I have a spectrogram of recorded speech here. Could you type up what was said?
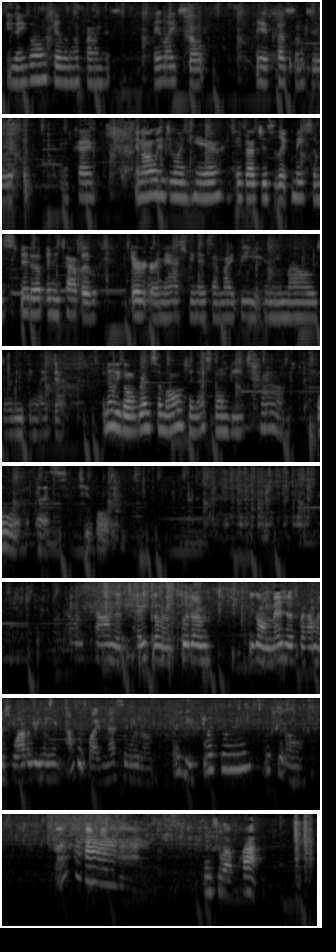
You ain't gonna kill them, I promise. They like salt. They're accustomed to it. Okay? And all we're doing here is I just let, make some spit up any type of dirt or nastiness that might be in their mouths or anything like that. And then we're gonna rinse them off and that's gonna be time for us to boil. Time to take them and put them, we're gonna measure for how much water we need. I'm just like messing with them. They be flickering. Look at them. Into our pot.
